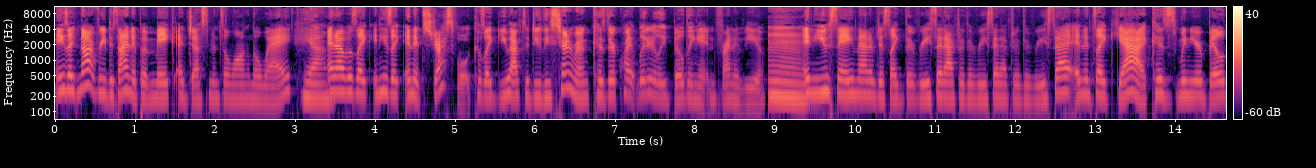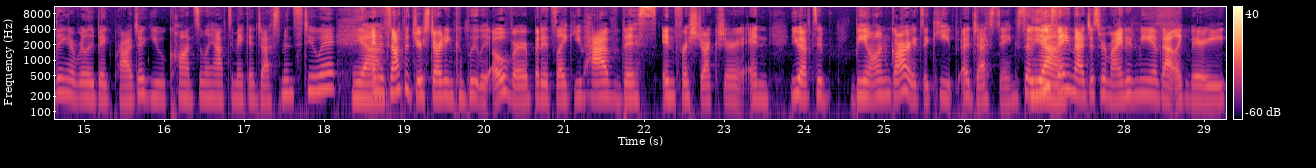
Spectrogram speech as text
And he's like, not redesign it, but make adjustments along the way. Yeah. And I was like, and he's like, and it's stressful because like you have to do these turnaround because they're quite literally building it in front of you. Mm. And you saying that of just like the reset after the reset after the reset. And it's like, yeah, because when you're building a really big project, you constantly have to make adjustments to it. Yeah. And it's not that you're starting completely over, but it's like you have this infrastructure structure and you have to be on guard to keep adjusting. So yeah. you saying that just reminded me of that like very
